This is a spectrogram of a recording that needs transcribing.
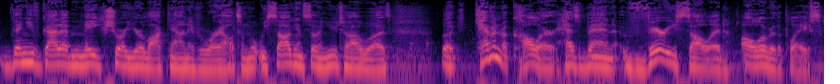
then you've got to make sure you're locked down everywhere else. And what we saw against Southern Utah was, look, Kevin McCullar has been very solid all over the place.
